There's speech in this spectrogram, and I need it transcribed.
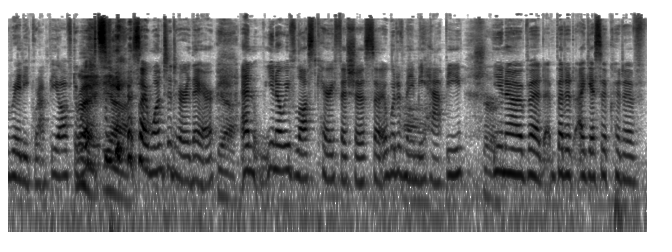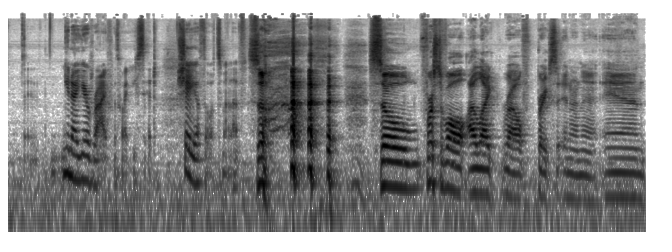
really grumpy afterwards yeah. because I wanted her there. yeah, And you know we've lost Carrie Fisher, so it would have made me Ah, happy. sure. You know, but but it, I guess it could have. You know, you're right with what you said. Share your thoughts, my love. So, so first of all, I like Ralph Breaks the Internet, and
